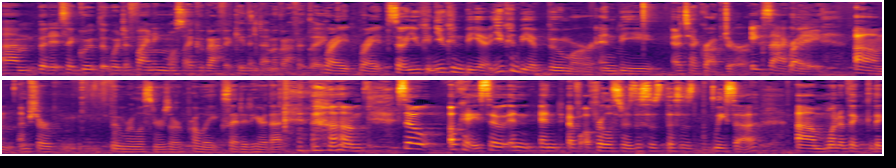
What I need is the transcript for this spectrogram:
Um, but it's a group that we're defining more psychographically than demographically. Right, right. So you can you can be a you can be a boomer and be a Techruptor. Exactly. Right. Um, I'm sure boomer listeners are probably excited to hear that. um, so okay, so and and for listeners, this is this is Lisa, um, one of the, the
